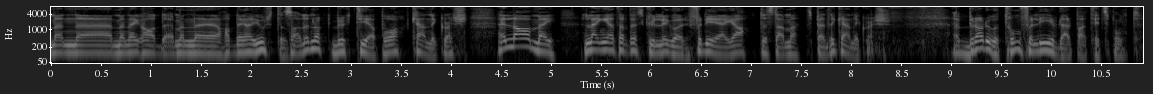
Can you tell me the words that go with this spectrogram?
Men, eh, men, jeg hadde, men eh, hadde jeg gjort det, så hadde jeg nok brukt tida på Candy Crush. Jeg la meg lenge etter at jeg skulle i går, fordi jeg, ja, det stemmer, spilte Candy Crush. Er Bra du går tom for liv der på et tidspunkt,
